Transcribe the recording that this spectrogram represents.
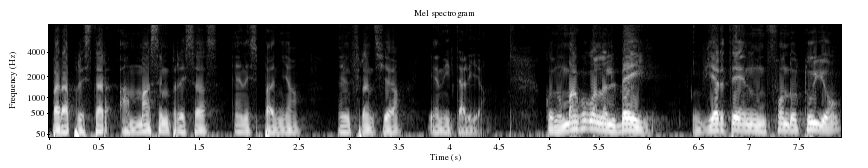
para prestar a más empresas en España, en Francia y en Italia. Cuando un banco con el BEI invierte en un fondo tuyo,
